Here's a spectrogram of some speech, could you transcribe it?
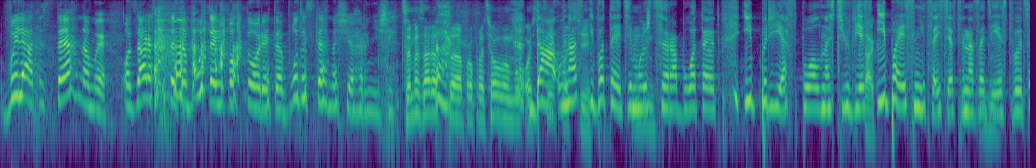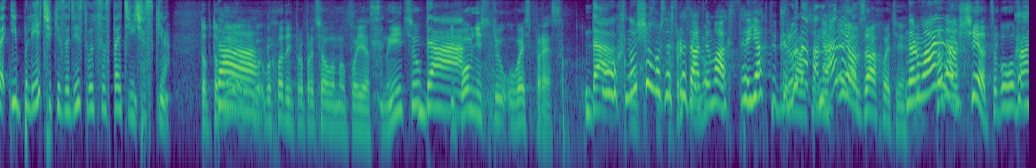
виляти стегнами, от зараз ви це забудьте і повторюйте, будуть стегна ще гарніші. Це ми зараз е, пропрацьовуємо ось Да, ці у нас оці. и вот эти мышцы работают, и пресс полностью весь, Так. и поясница, естественно, задействуется, и плечики задействуются статически. Тобто Так. ми, виходить, пропрацьовуємо поясницю Да. і повністю увесь прес. Да. Ух, ну що можна прикольно. сказати, Макс? Як тобі Круто, враження? понравилось? Я в захваті. Нормально? Давай ще, це було мало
